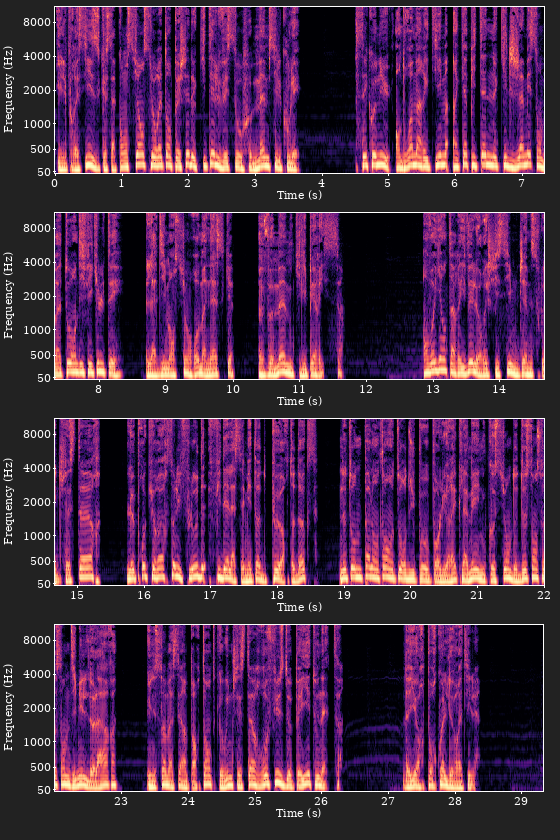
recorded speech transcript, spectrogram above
Il précise que sa conscience l'aurait empêché de quitter le vaisseau, même s'il coulait. C'est connu, en droit maritime, un capitaine ne quitte jamais son bateau en difficulté. La dimension romanesque veut même qu'il y périsse. En voyant arriver le richissime James Winchester, le procureur Soliflood, fidèle à ses méthodes peu orthodoxes, ne tourne pas longtemps autour du pot pour lui réclamer une caution de 270 000 dollars, une somme assez importante que Winchester refuse de payer tout net. D'ailleurs, pourquoi le devrait-il?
